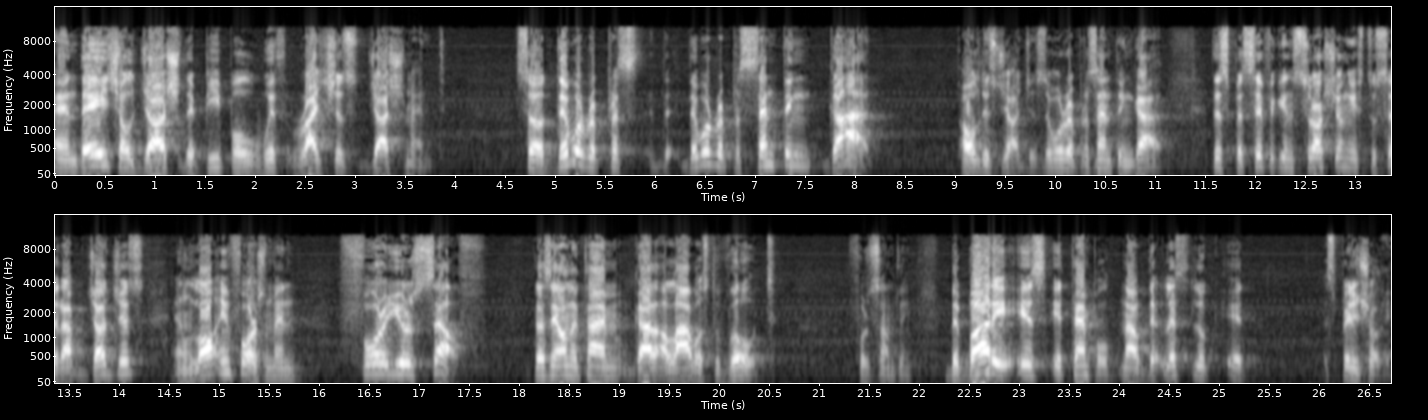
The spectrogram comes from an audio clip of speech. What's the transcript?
and they shall judge the people with righteous judgment. So they were, repres- they were representing God, all these judges. They were representing God. The specific instruction is to set up judges and law enforcement for yourself. That's the only time God allows us to vote for something. The body is a temple. Now, let's look at spiritually.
